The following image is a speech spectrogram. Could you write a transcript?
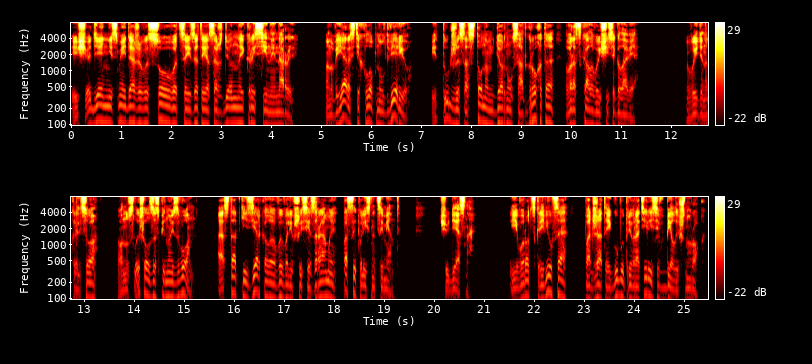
«Еще день не смей даже высовываться из этой осажденной крысиной норы». Он в ярости хлопнул дверью и тут же со стоном дернулся от грохота в раскалывающейся голове. Выйдя на крыльцо, он услышал за спиной звон. Остатки зеркала, вывалившись из рамы, посыпались на цемент. Чудесно. Его рот скривился, поджатые губы превратились в белый шнурок.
